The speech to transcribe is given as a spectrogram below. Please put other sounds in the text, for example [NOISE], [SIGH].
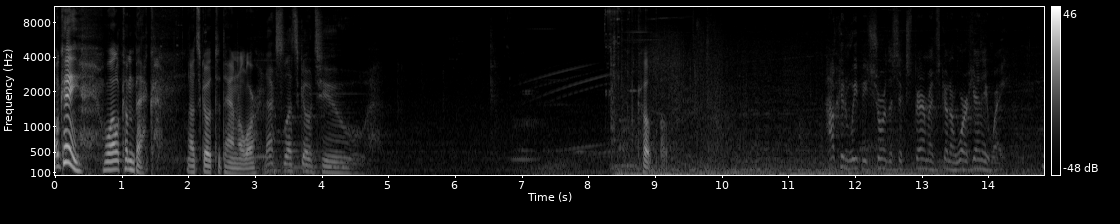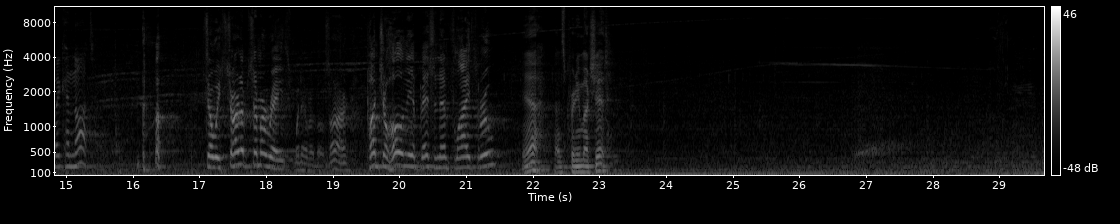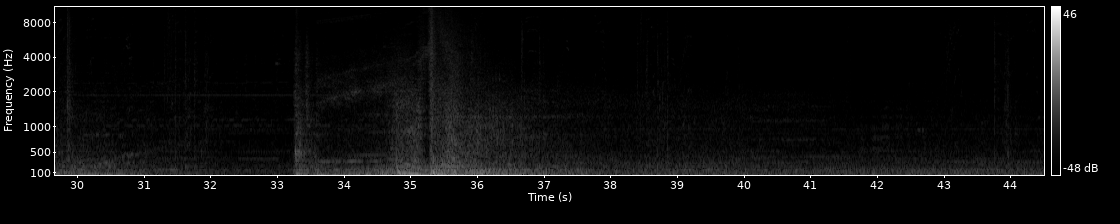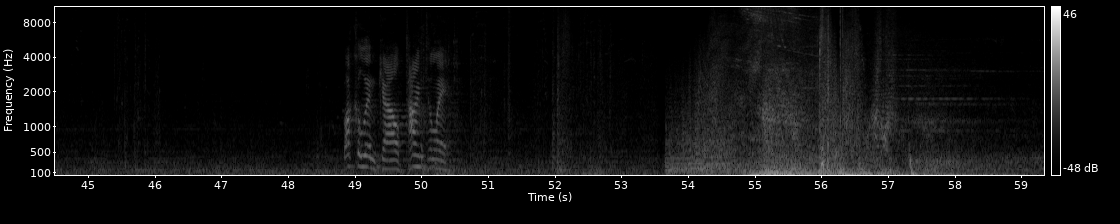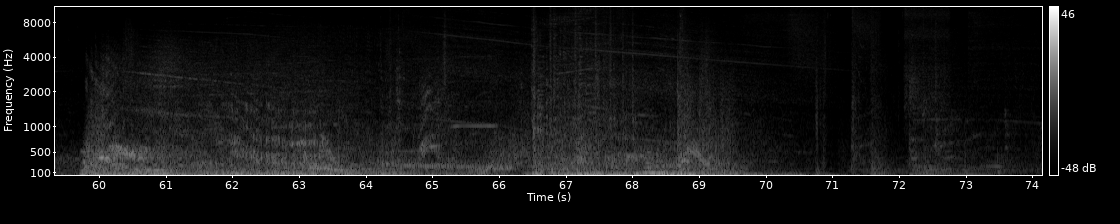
Okay, welcome back. Let's go to Tanalorr. Next, let's go to... Koboh. How can we be sure this experiment's gonna work anyway? We cannot. [LAUGHS] So we start up some arrays, whatever those are, punch a hole in the abyss and then fly through? Yeah, that's pretty much it. Buckle in, Cal. Time to land.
